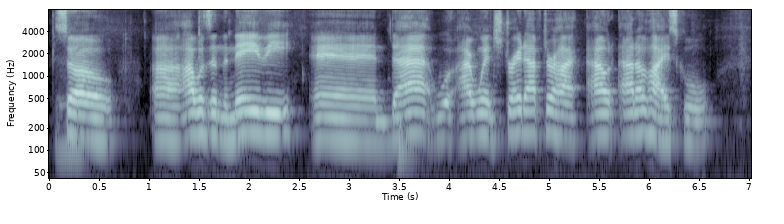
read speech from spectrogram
So uh, I was in the Navy, and that I went straight after high, out out of high school,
